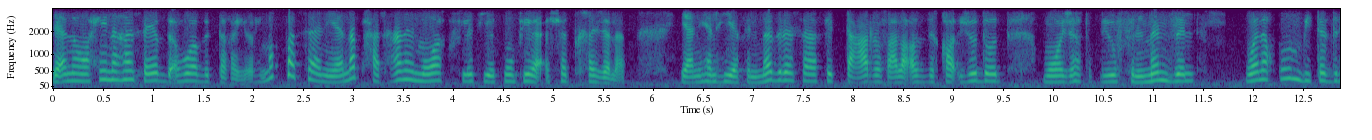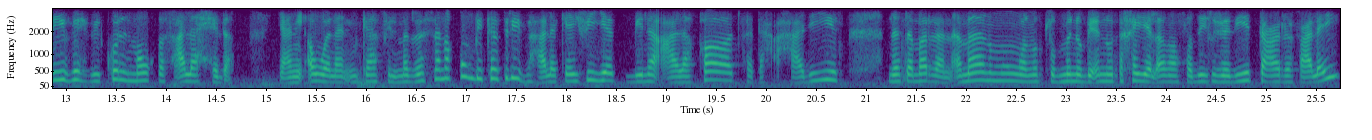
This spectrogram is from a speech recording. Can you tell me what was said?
لأنه حينها سيبدأ هو بالتغير. النقطة الثانية نبحث عن المواقف التي يكون فيها أشد خجلا. يعني هل هي في المدرسة في التعرف على أصدقاء جدد مواجهة الضيوف في المنزل؟ ونقوم بتدريبه بكل موقف على حدة. يعني اولا إن كان في المدرسة نقوم بتدريبه على كيفية بناء علاقات فتح أحاديث نتمرن أمامه ونطلب منه بأنه تخيل أنا صديق جديد تعرف علي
